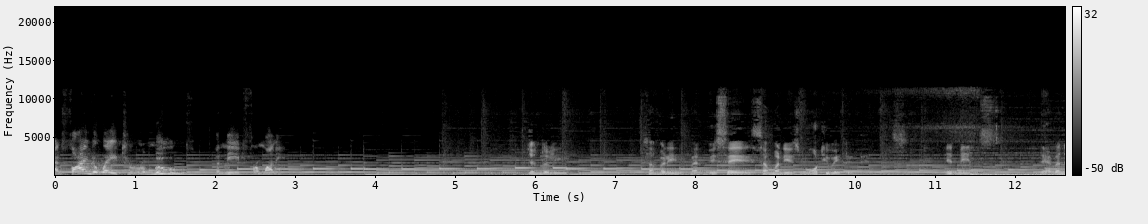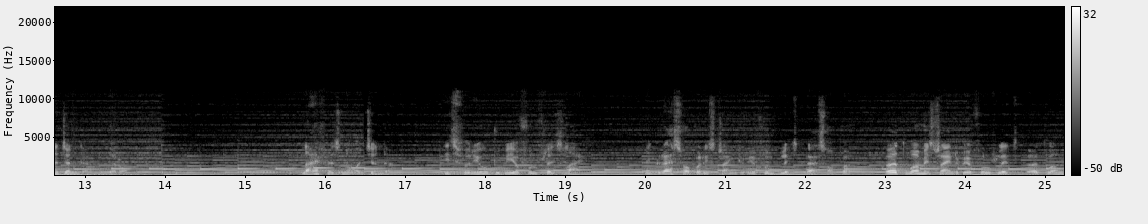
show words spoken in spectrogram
and find a way to remove the need for money. Generally, somebody, when we say somebody is motivated, it means they have an agenda. Life has no agenda. It's for you to be a full-fledged life. A grasshopper is trying to be a full-fledged grasshopper. Earthworm is trying to be a full-fledged earthworm.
